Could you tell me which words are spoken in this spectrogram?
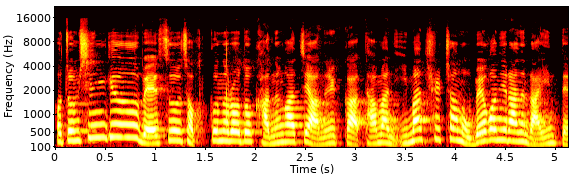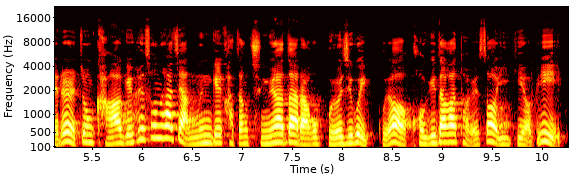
어, 좀 신규 매수 접근으로도 가능하지 않을까. 다만 27,500원이라는 라인대를 좀 강하게 훼손하지 않는 게 가장 중요하다라고 보여지고 있고요. 거기다가 더해서 이 기업이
